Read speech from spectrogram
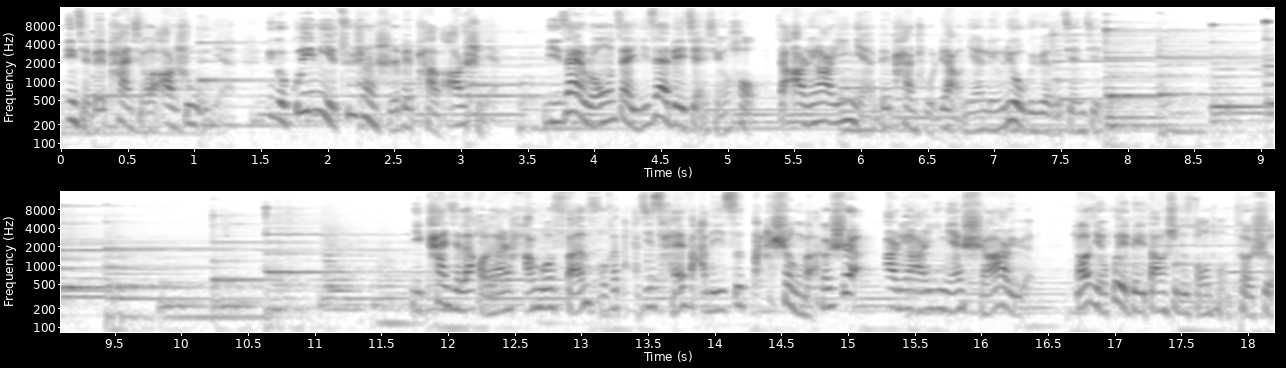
并且被判刑了二十五年。那个闺蜜崔顺实被判了二十年。李在镕在一再被减刑后，在二零二一年被判处两年零六个月的监禁。你看起来好像是韩国反腐和打击财阀的一次大胜吧？可是二零二一年十二月，朴槿惠被当时的总统特赦；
